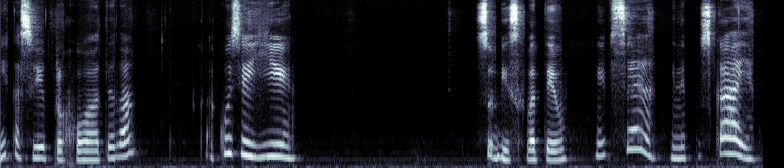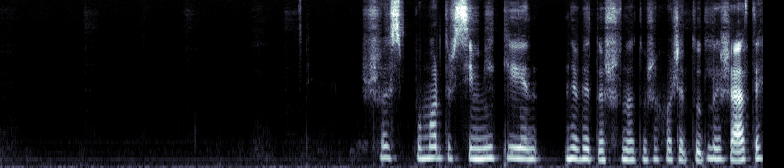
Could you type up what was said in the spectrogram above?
Міка собі проходила, а Кузя її собі схватив. І все, і не пускає. Щось по мордочці Мікі не видно, що вона дуже хоче тут лежати.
